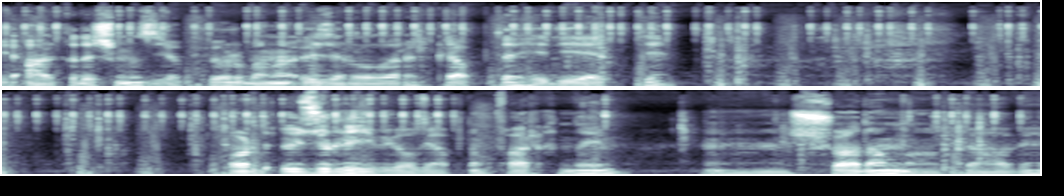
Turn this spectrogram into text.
bir arkadaşımız yapıyor. Bana özel olarak yaptı. Hediye etti. Orada özürlü bir yol yaptım. Farkındayım. Ee, şu adam ne yapıyor abi?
